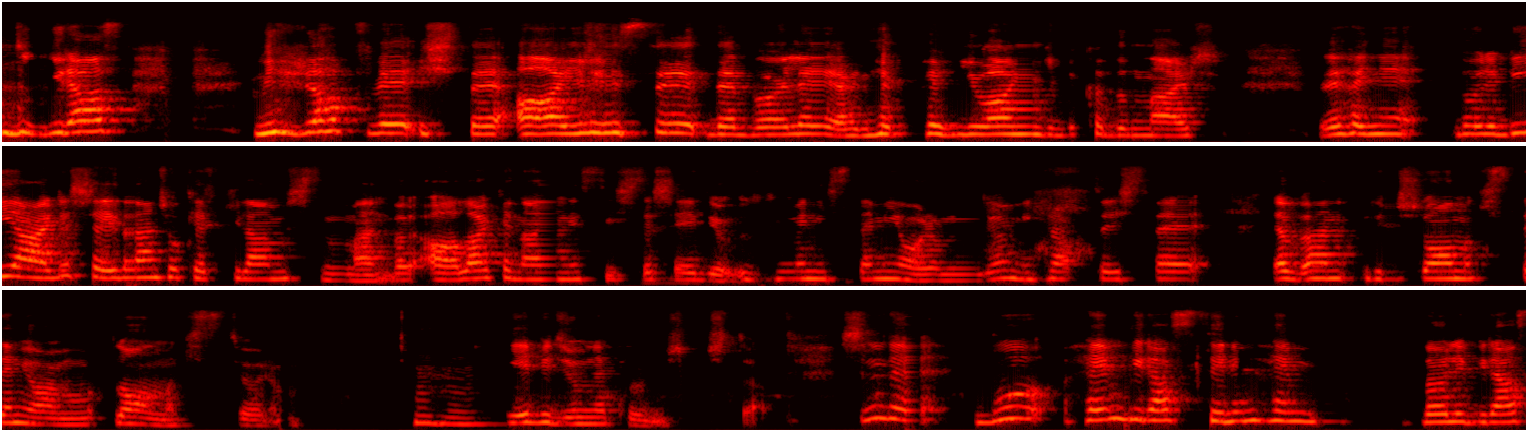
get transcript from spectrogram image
Biraz Mihrap ve işte ailesi de böyle yani hep pehlivan gibi kadınlar. Ve hani böyle bir yerde şeyden çok etkilenmiştim ben. Böyle ağlarken annesi işte şey diyor, üzülmeni istemiyorum diyor. Mihrap da işte ya ben güçlü olmak istemiyorum, mutlu olmak istiyorum hı hı. diye bir cümle kurmuştu. Şimdi bu hem biraz senin hem böyle biraz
